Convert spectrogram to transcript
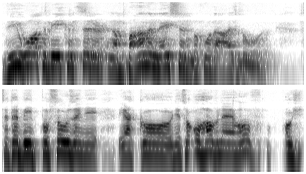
Do you want to be considered an abomination before the eyes of the Lord? Chcete být posouzeni jako něco ohavného v, ož,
